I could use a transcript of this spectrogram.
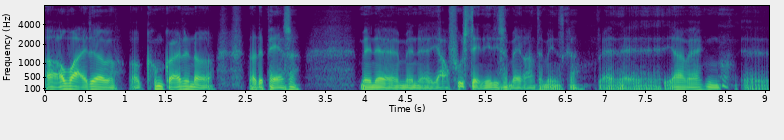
at afveje det, og, og kun gøre det, når, når det passer. Men, øh, men øh, jeg er jo fuldstændig ligesom alle andre mennesker. Øh, jeg er hverken, øh,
